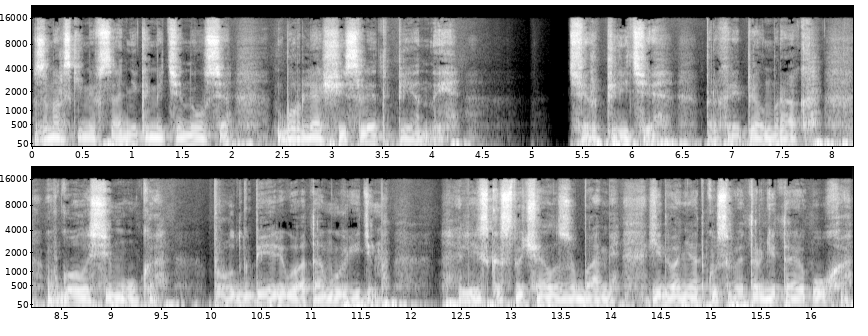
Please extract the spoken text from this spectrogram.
За морскими всадниками тянулся бурлящий след пены. "Терпите", прохрипел мрак. В голосе мука. "Пруд к берегу, а там увидим". Лиска стучала зубами, едва не откусывая Таргитаю ухо.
